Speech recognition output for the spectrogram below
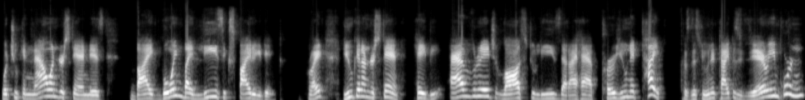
what you can now understand is by going by lease expiry date, right? You can understand, hey, the average loss to lease that I have per unit type, because this unit type is very important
